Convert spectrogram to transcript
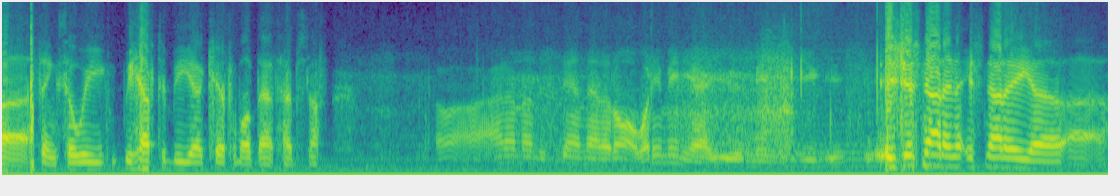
uh, thing. So we, we have to be uh, careful about that type of stuff. Uh, I don't understand that at all. What do you mean? Yeah, you mean you, you, it's just not an it's not a uh, uh,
